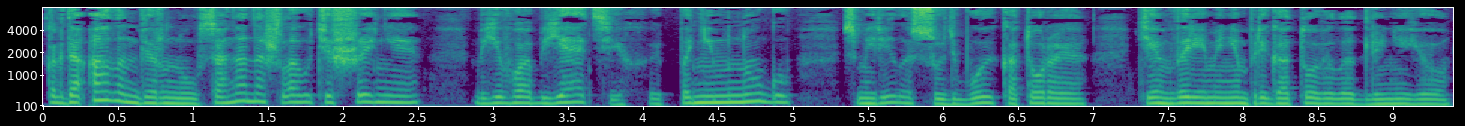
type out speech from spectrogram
Когда Алан вернулся, она нашла утешение в его объятиях и понемногу смирилась с судьбой, которая тем временем приготовила для нее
